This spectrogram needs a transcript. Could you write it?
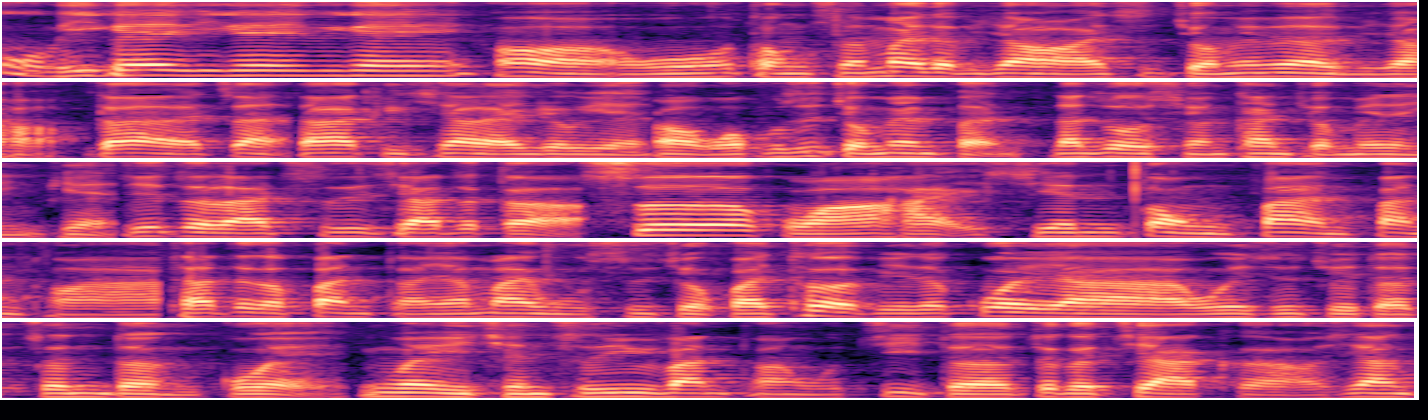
哦，PK PK PK 哦，我统神卖的比较好，还是九妹卖的比较好？大家来赞，大家底下来留言哦。我不是九妹粉，但是我喜欢看九妹的影片。接着来吃一下这个奢华海鲜冻饭饭团，它这个饭团要卖五十九块，特别的贵啊！我也是觉得真的很贵，因为以前吃御饭团，我记得这个价格好像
